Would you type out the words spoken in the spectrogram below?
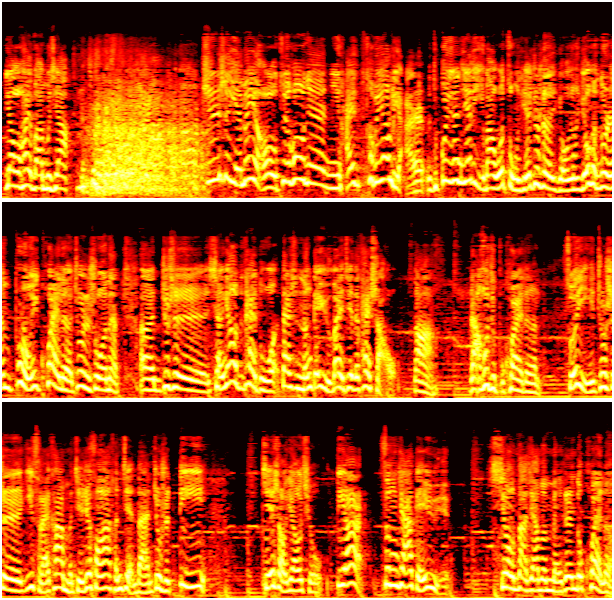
腰还弯不下，知识也没有，最后呢你还特别要脸儿。归根结底吧，我总结就是有有很多人不容易快乐，就是说呢，呃，就是想要的太多，但是能给予外界的太少啊，然后就不快乐了。所以就是以此来看吧，解决方案很简单，就是第一，减少要求；第二，增加给予。希望大家们每个人都快乐。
